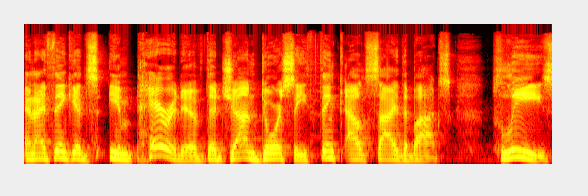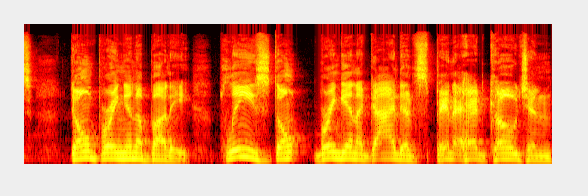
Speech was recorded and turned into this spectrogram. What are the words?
And I think it's imperative that John Dorsey think outside the box. Please don't bring in a buddy. Please don't bring in a guy that's been a head coach and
